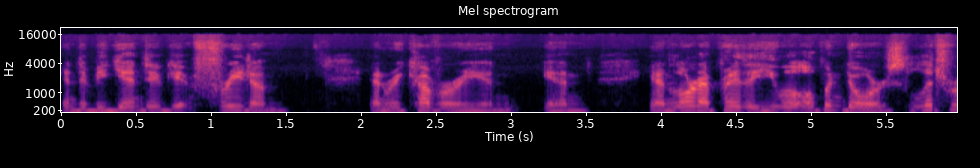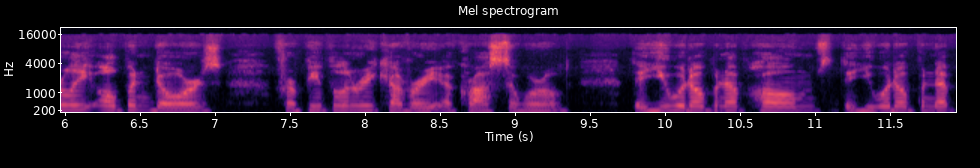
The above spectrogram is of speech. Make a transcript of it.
and to begin to get freedom and recovery. And and and Lord, I pray that you will open doors, literally open doors for people in recovery across the world. That you would open up homes, that you would open up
